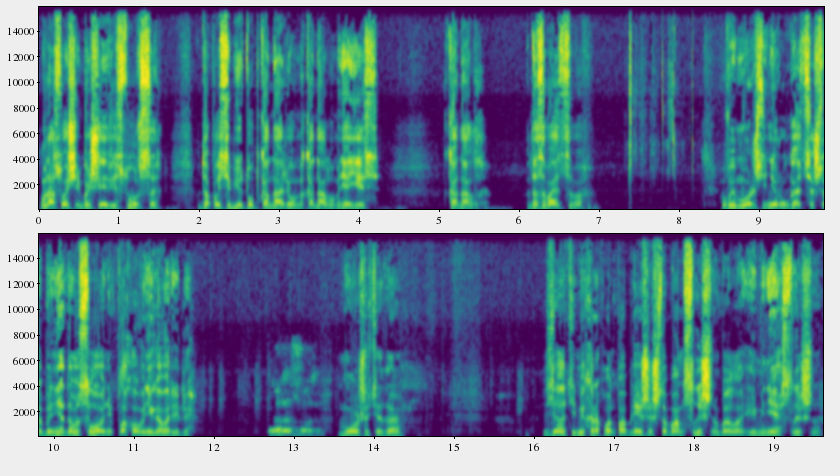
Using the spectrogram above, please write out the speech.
У нас очень большие ресурсы. Допустим, YouTube канале, канал у меня есть. Канал. Называется... Вы можете не ругаться, чтобы ни одного слова ни плохого не говорили? Можете, да? Сделайте микрофон поближе, чтобы вам слышно было, и мне слышно.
